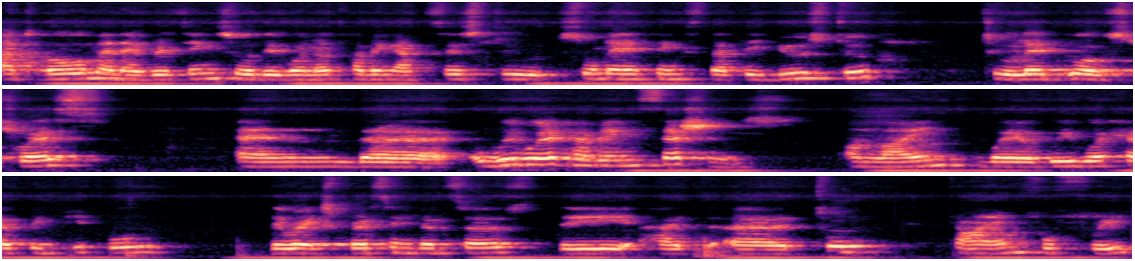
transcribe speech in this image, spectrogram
at home and everything so they were not having access to so many things that they used to to let go of stress and uh, we were having sessions online where we were helping people. They were expressing themselves. They had uh, talk time for free.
